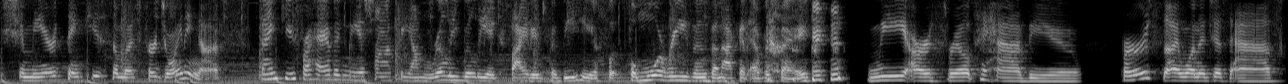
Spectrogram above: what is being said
Chimére, thank you so much for joining us. Thank you for having me, Ashanti. I'm really, really excited to be here for, for more reasons than I could ever say. we are thrilled to have you. First, I want to just ask,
